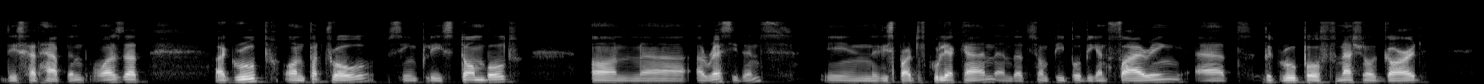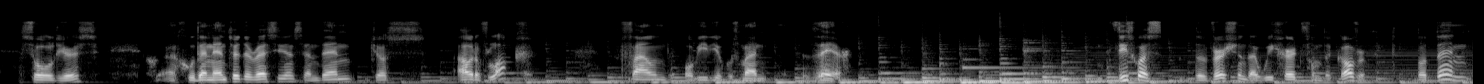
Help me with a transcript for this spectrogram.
this had happened, was that a group on patrol simply stumbled on uh, a residence in this part of Culiacan, and that some people began firing at the group of National Guard soldiers uh, who then entered the residence and then, just out of luck, found Ovidio Guzman there. This was the version that we heard from the government. But then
